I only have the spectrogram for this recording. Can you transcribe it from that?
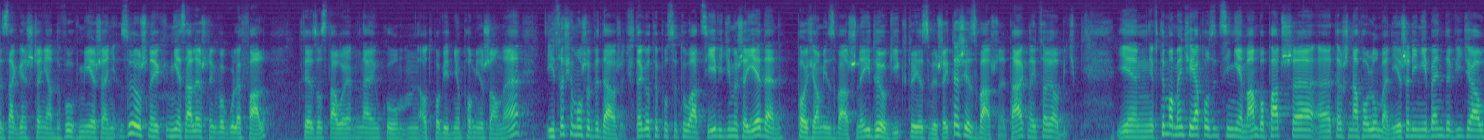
zagęszczenia dwóch mierzeń z różnych niezależnych w ogóle fal które zostały na rynku mm, odpowiednio pomierzone. I co się może wydarzyć? W tego typu sytuacji widzimy, że jeden poziom jest ważny i drugi, który jest wyżej, też jest ważny, tak? No i co robić? W tym momencie ja pozycji nie mam, bo patrzę e, też na wolumen. Jeżeli nie będę widział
